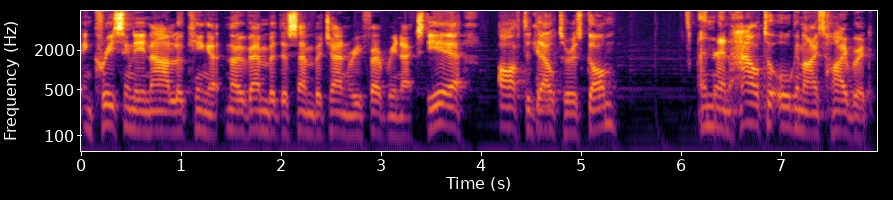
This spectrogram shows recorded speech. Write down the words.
increasingly now looking at November, December, January, February next year after okay. Delta is gone. And then how to organize hybrid.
